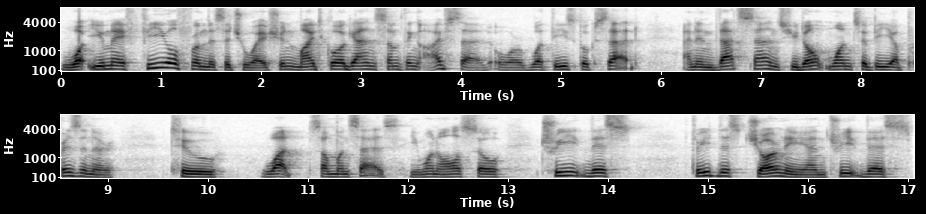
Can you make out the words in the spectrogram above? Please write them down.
what you may feel from the situation might go against something I've said or what these books said. And in that sense, you don't want to be a prisoner to what someone says. You want to also treat this treat this journey and treat this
